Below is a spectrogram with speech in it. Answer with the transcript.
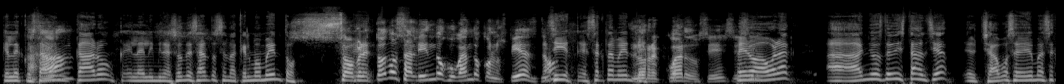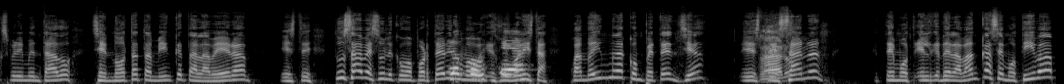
que le costaron Ajá. caro en la eliminación de Santos en aquel momento. Sobre todo saliendo jugando con los pies, ¿no? Sí, exactamente. Lo recuerdo, sí, sí. Pero sí. ahora, a años de distancia, el chavo se ve más experimentado. Se nota también que Talavera, este, tú sabes, Uli, como portero y Lo como postea. futbolista, cuando hay una competencia este, Claro. sana, te el de la banca se motiva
